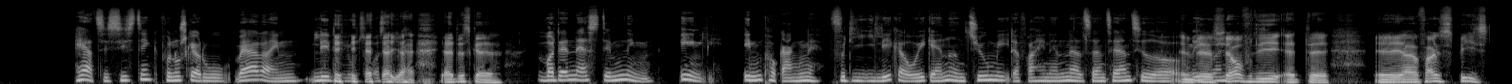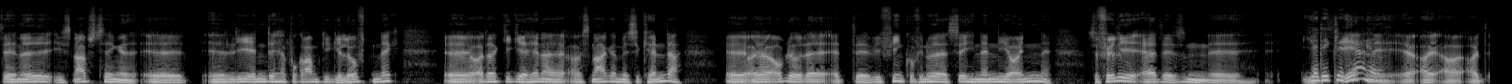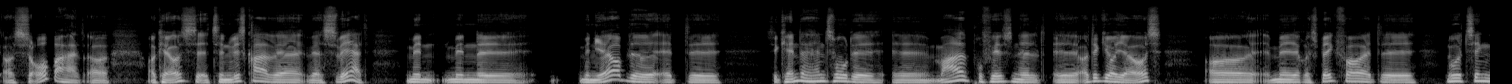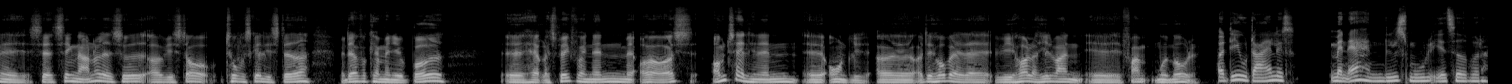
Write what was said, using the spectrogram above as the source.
Her til sidst, ikke? For nu skal du være derinde lidt endnu, ja, ja, ja, ja, det skal jeg. Hvordan er stemningen egentlig inde på gangene? Fordi I ligger jo ikke andet end 20 meter fra hinanden, altså Alternativet og Jamen, det er sjovt, fordi at, øh, øh, jeg har faktisk spist øh, nede i Snapstinget, øh, øh, lige inden det her program gik i luften, ikke? Øh, og der gik jeg hen og, og snakkede med Sikander, øh, og jeg oplevede, at, at øh, vi fint kunne finde ud af at se hinanden i øjnene. Selvfølgelig er det sådan... Øh, Ja, det er ikke og, og, og, og sårbart, og, og kan også øh, til en vis grad være, være svært. Men, men, øh, men jeg oplevede, at øh, Sikander, han tog det øh, meget professionelt, øh, og det gjorde jeg også. Og med respekt for, at øh, nu er tingene, ser tingene anderledes ud, og vi står to forskellige steder. Men derfor kan man jo både øh, have respekt for hinanden, men- og også omtale hinanden øh, ordentligt. Og, og det håber jeg, at vi holder hele vejen øh, frem mod mål. Og det er jo dejligt. Men er han en lille smule irriteret på dig?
